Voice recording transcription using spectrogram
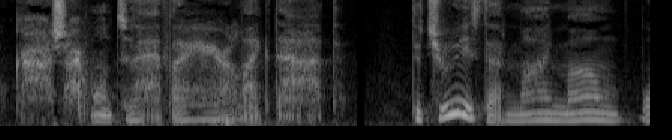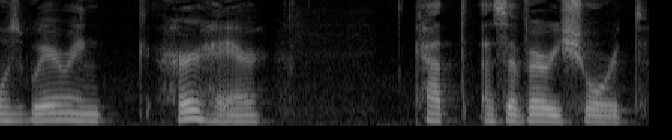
oh gosh, I want to have a hair like that. The truth is that my mom was wearing her hair cut as a very short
